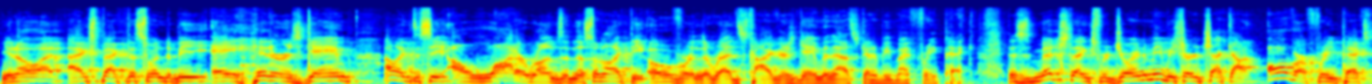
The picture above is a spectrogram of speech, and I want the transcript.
you know what? I expect this one to be a hitter's game. I like to see a lot of runs in this one. I like the over in the Reds Tigers game, and that's going to be my free pick. This is Mitch. Thanks for joining me. Be sure to check out all of our free picks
